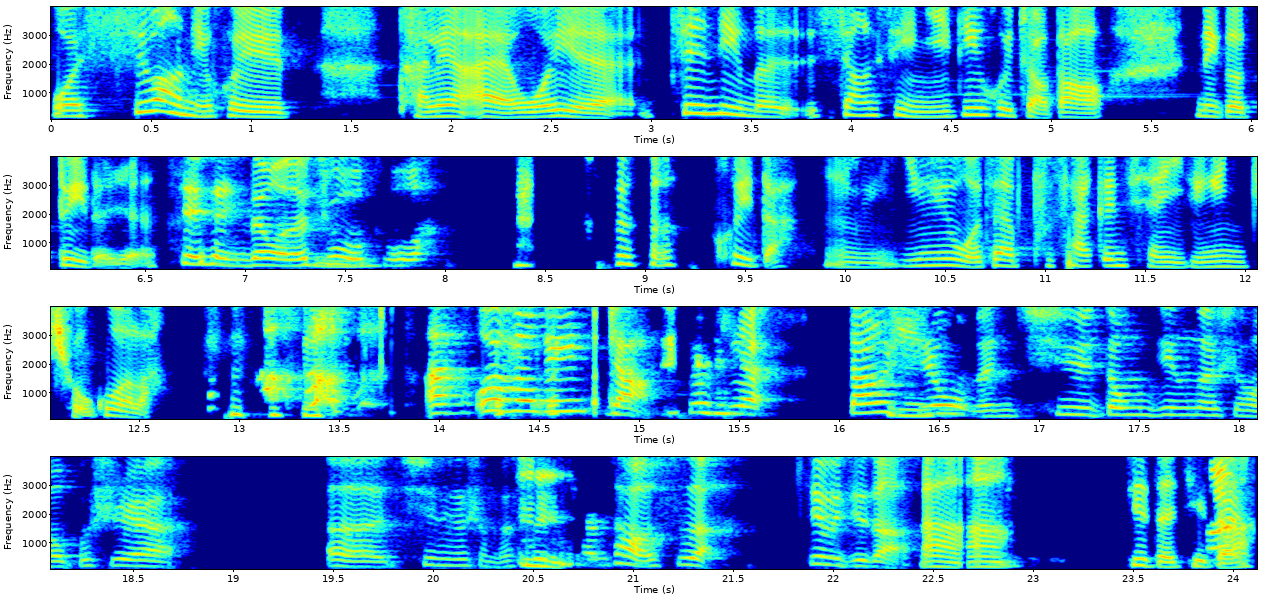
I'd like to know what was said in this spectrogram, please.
我希望你会谈恋爱，我也坚定的相信你一定会找到那个对的人。谢谢你对我的祝福。会的，嗯，因为我在菩萨跟前已经给你求过了。哎，我有没有跟你讲？就是当时我们去东京的时候，不是，呃，去那个什么寺浅草寺，记不记得？嗯嗯，记得记得。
